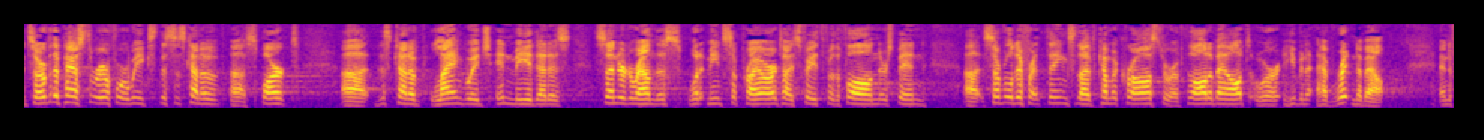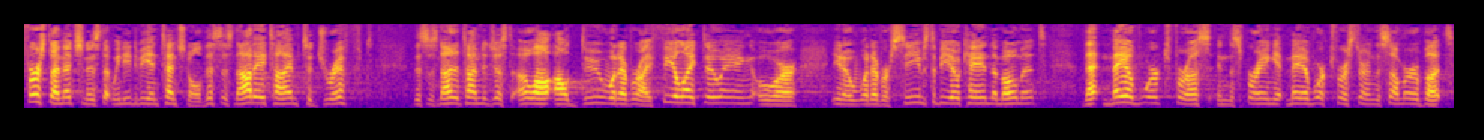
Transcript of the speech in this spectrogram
And so, over the past three or four weeks, this has kind of uh, sparked uh, this kind of language in me that is centered around this, what it means to prioritize faith for the fall. And there's been uh, several different things that I've come across or have thought about or even have written about. And the first I dimension is that we need to be intentional. This is not a time to drift. This is not a time to just, oh, I'll, I'll do whatever I feel like doing or, you know, whatever seems to be okay in the moment. That may have worked for us in the spring. It may have worked for us during the summer. But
